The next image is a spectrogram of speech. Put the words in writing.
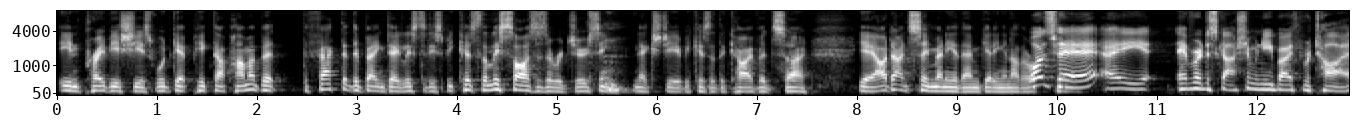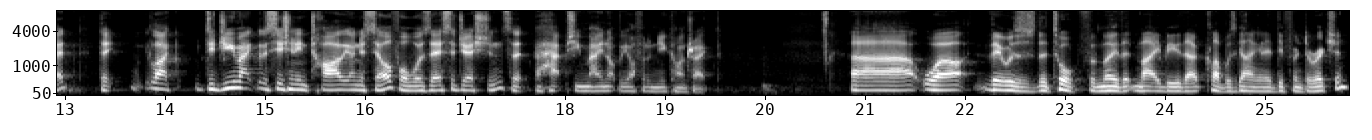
in previous years would get picked up, Hummer, but the fact that they're being delisted is because the list sizes are reducing next year because of the COVID. So, yeah, I don't see many of them getting another. Was there a ever a discussion when you both retired that like did you make the decision entirely on yourself or was there suggestions that perhaps you may not be offered a new contract? Uh, well, there was the talk for me that maybe that club was going in a different direction,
